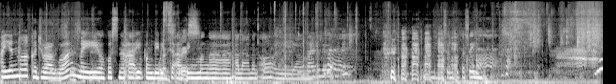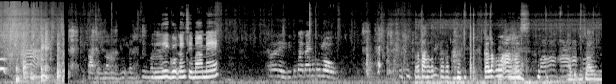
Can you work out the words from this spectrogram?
Ayan mga ka-dragon, may host na tayo pang dilig sa ating mga halaman. Oh, ayan. Bisan ko pa sa Ligo lang si mame. Natakot ka katakot. Kala ko nga ahas. Abit mo sa akin.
